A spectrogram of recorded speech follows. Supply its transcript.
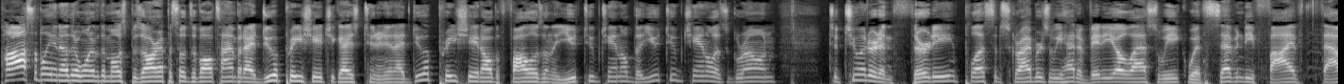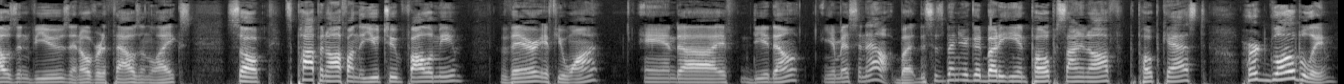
possibly another one of the most bizarre episodes of all time, but I do appreciate you guys tuning in. I do appreciate all the follows on the YouTube channel. The YouTube channel has grown to 230 plus subscribers. We had a video last week with 75,000 views and over a thousand likes. So it's popping off on the YouTube. Follow me there if you want. And uh, if you don't, you're missing out. But this has been your good buddy Ian Pope signing off the Popecast. Heard globally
